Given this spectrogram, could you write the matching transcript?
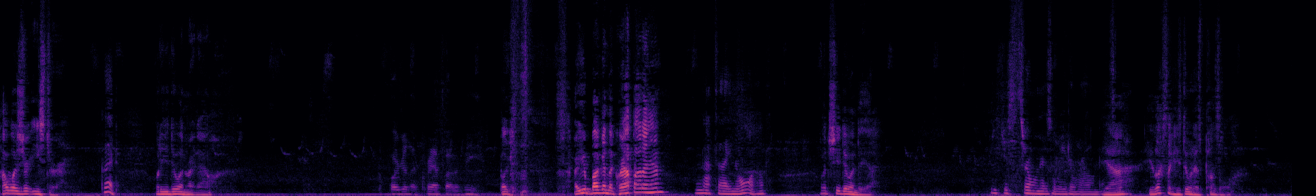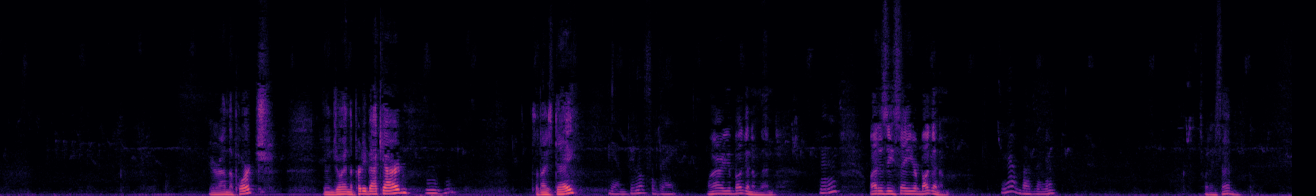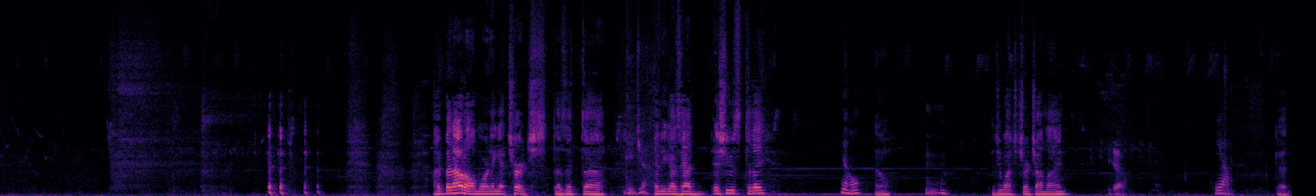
How was your Easter? Good. What are you doing right now? Bugging the crap out of me. Bug- are you bugging the crap out of him? Not that I know of. What's she doing to you? He's just throwing his weight around. Yeah, all. he looks like he's doing his puzzle. You're on the porch. You enjoying the pretty backyard? Mm-hmm. It's a nice day. Yeah, beautiful day. Why are you bugging him then? Hmm? Why does he say you're bugging him? You're not bugging him. That's what he said. I've been out all morning at church. Does it, uh, Did you? have you guys had issues today? No. No. Did you watch church online? Yeah. Yeah. Good.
